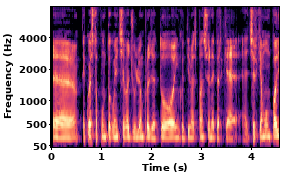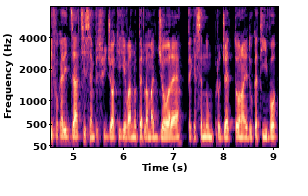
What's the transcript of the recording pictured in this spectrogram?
Eh, e questo appunto, come diceva Giulio, è un progetto in continua espansione perché eh, cerchiamo un po' di focalizzarci sempre sui giochi che vanno per la maggiore, perché essendo un progetto no, educativo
